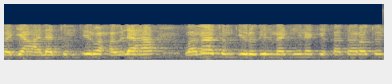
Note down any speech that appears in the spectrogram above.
فجعلت تمطر حولها وما تمتر بالمدينة قطرة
